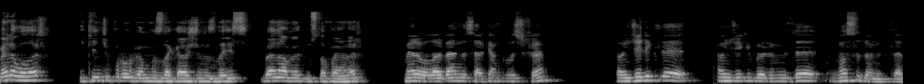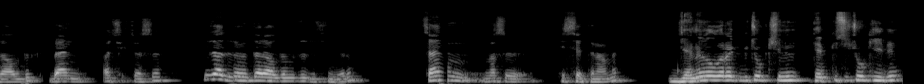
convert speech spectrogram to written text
Merhabalar. İkinci programımızda karşınızdayız. Ben Ahmet Mustafa Yaner. Merhabalar ben de Serkan Kılıçkıran. Öncelikle önceki bölümümüzde nasıl dönütler aldık? Ben açıkçası güzel dönütler aldığımızı düşünüyorum. Sen nasıl hissettin Ahmet? Genel olarak birçok kişinin tepkisi çok iyiydi.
